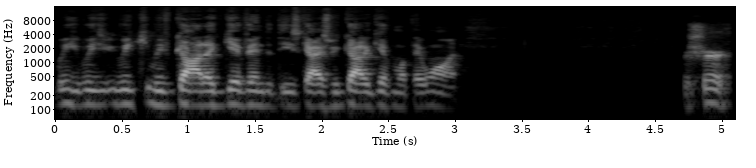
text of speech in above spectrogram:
We we we we've got to give in to these guys. We've got to give them what they want. For sure.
